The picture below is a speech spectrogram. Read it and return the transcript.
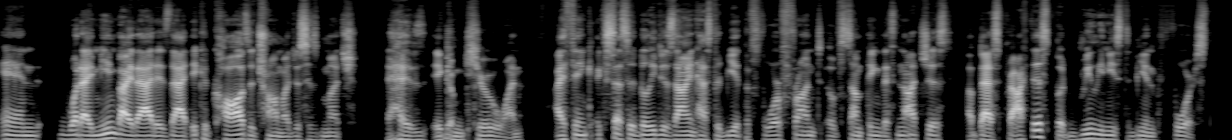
And what I mean by that is that it could cause a trauma just as much as it Yep. can cure one. I think accessibility design has to be at the forefront of something that's not just a best practice, but really needs to be enforced.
